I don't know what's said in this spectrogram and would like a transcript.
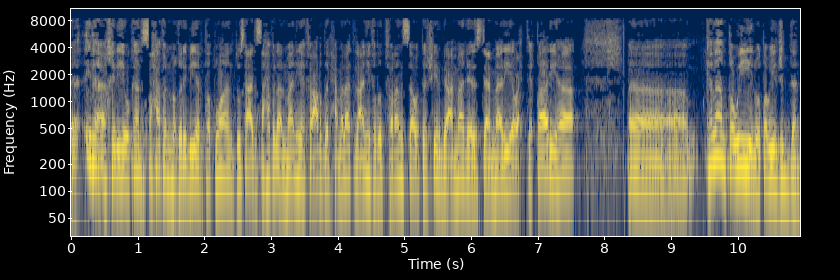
إلى آخره وكانت الصحافة المغربية بتطوان تساعد الصحافة الألمانية في عرض الحملات العنيفة ضد فرنسا والتشهير بأعمالها الاستعمارية واحتقارها. آه كلام طويل وطويل جدا.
